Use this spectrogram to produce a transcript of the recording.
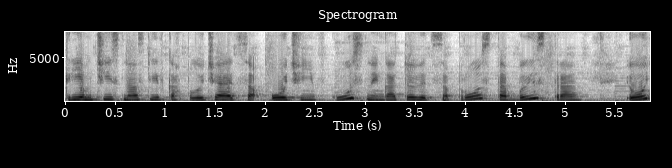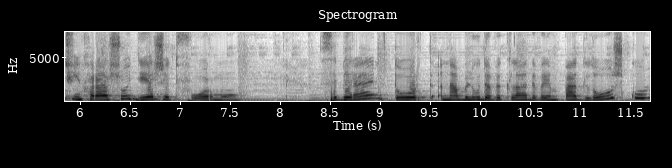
Крем-чиз на сливках получается очень вкусный, готовится просто, быстро и очень хорошо держит форму. Собираем торт, на блюдо выкладываем подложку,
